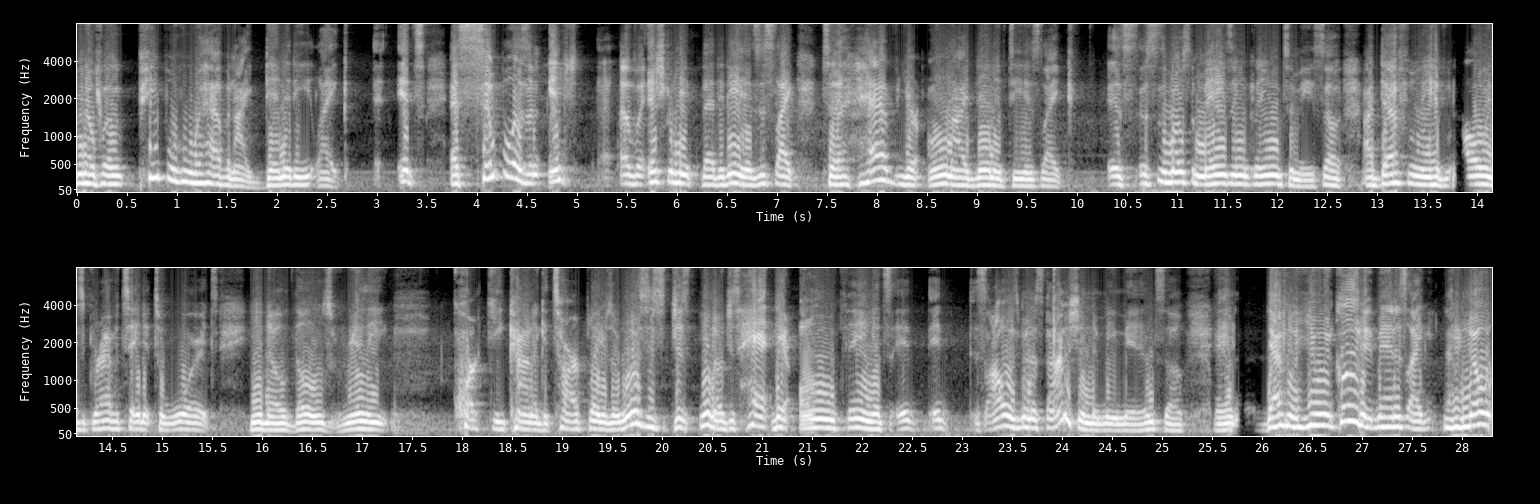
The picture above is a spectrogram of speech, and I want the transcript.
you know, for people who have an identity, like it's as simple as an inch of an instrument that it is. It's like to have your own identity is like it's it's the most amazing thing to me. So I definitely have always gravitated towards you know those really quirky kind of guitar players or ones just just you know just had their own thing. It's it it it's always been astonishing to me, man. So and definitely you included, man. It's like you know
